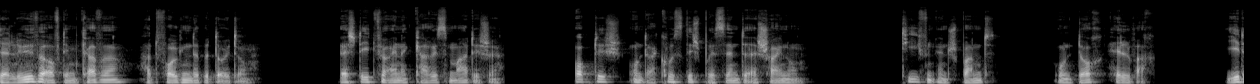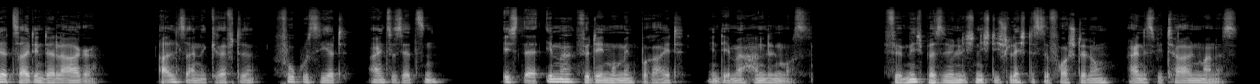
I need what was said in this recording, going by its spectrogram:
Der Löwe auf dem Cover hat folgende Bedeutung. Er steht für eine charismatische, optisch und akustisch präsente Erscheinung, tiefenentspannt und doch hellwach, jederzeit in der Lage, all seine Kräfte fokussiert einzusetzen, ist er immer für den Moment bereit, in dem er handeln muss. Für mich persönlich nicht die schlechteste Vorstellung eines vitalen Mannes.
